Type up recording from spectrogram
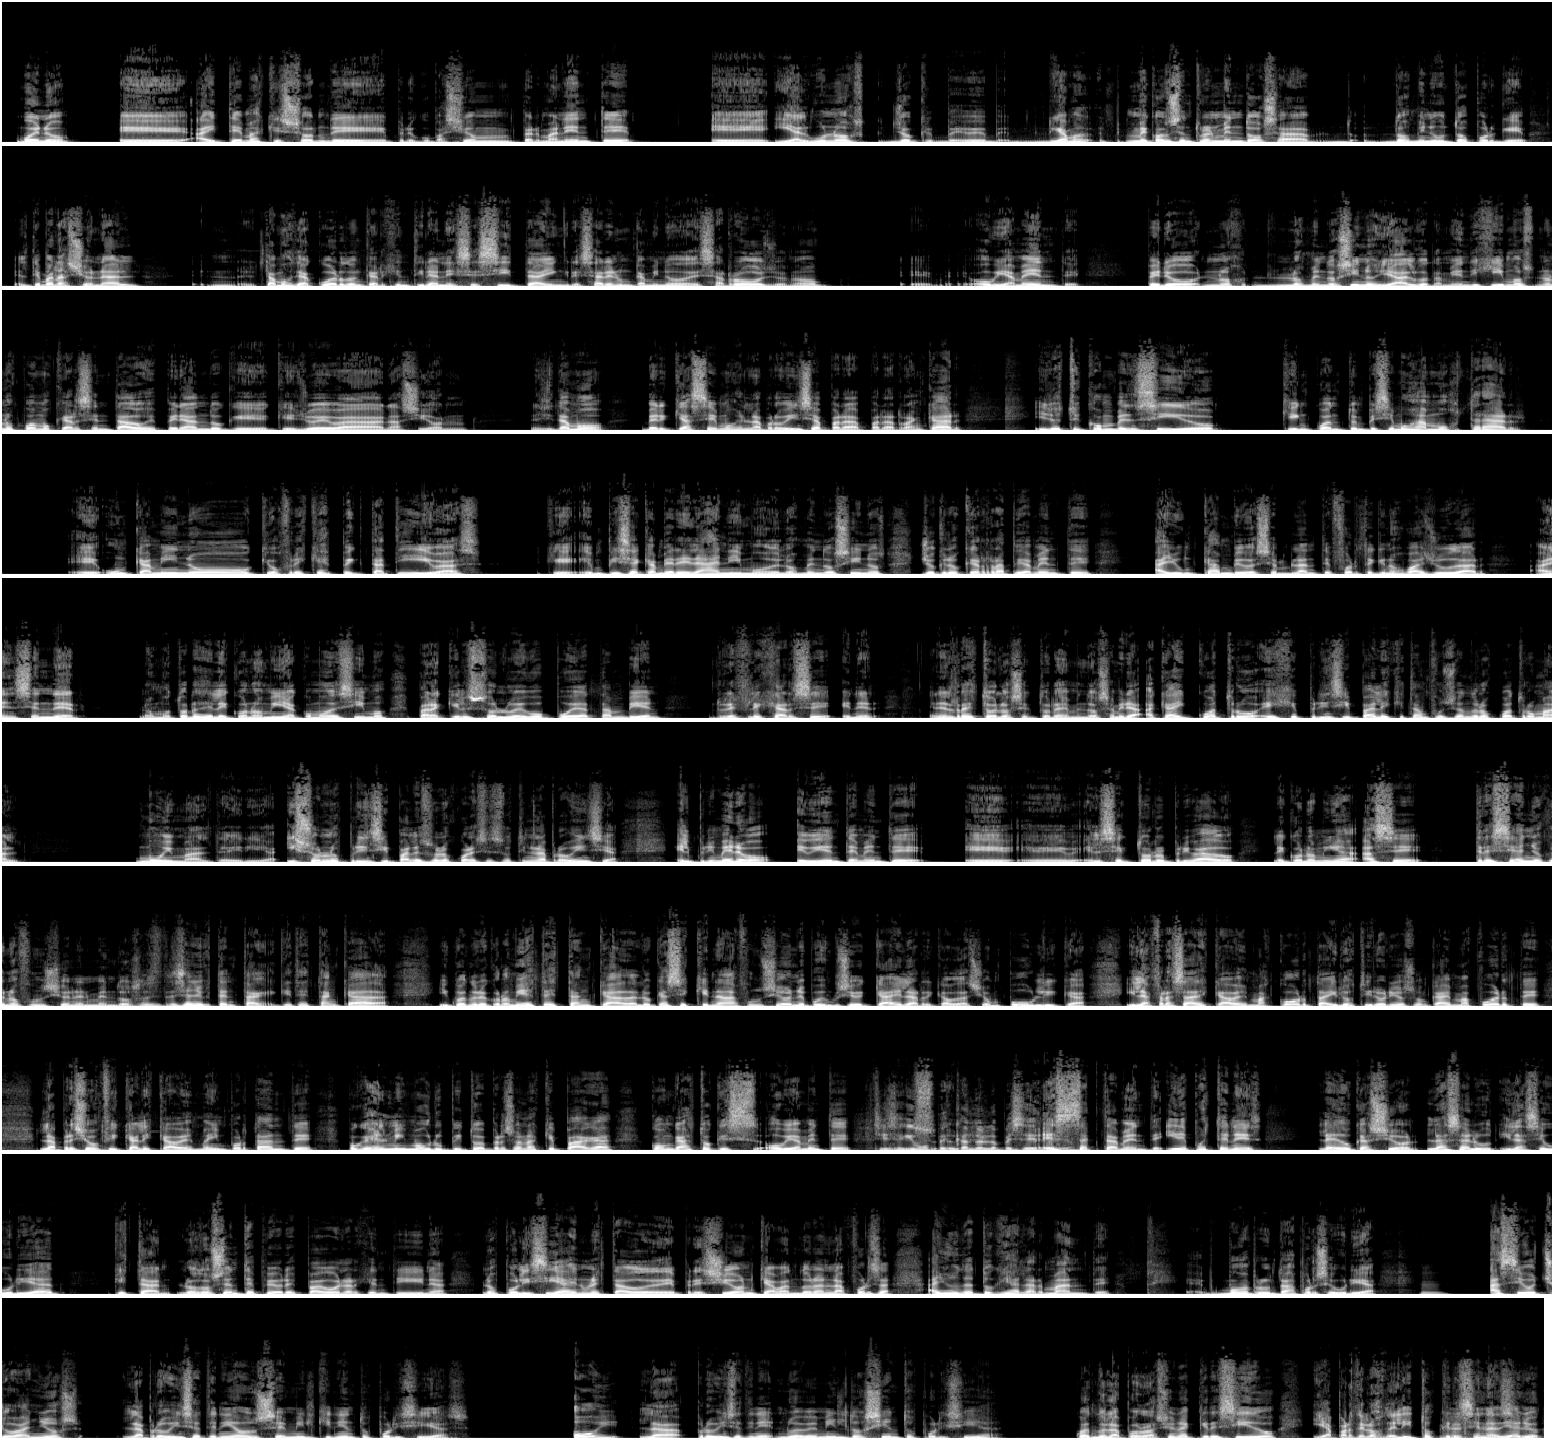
Bueno, eh, hay temas que son de preocupación permanente eh, y algunos, yo eh, digamos, me concentro en Mendoza dos minutos porque el tema nacional, estamos de acuerdo en que Argentina necesita ingresar en un camino de desarrollo, ¿no? Eh, obviamente. Pero los mendocinos, y algo también dijimos, no nos podemos quedar sentados esperando que, que llueva nación. Necesitamos ver qué hacemos en la provincia para, para arrancar. Y yo estoy convencido que en cuanto empecemos a mostrar eh, un camino que ofrezca expectativas, que empiece a cambiar el ánimo de los mendocinos, yo creo que rápidamente hay un cambio de semblante fuerte que nos va a ayudar a encender los motores de la economía, como decimos, para que eso luego pueda también reflejarse en el, en el resto de los sectores de Mendoza. Mira, acá hay cuatro ejes principales que están funcionando los cuatro mal. Muy mal, te diría. Y son los principales sobre los cuales se sostiene la provincia. El primero, evidentemente, eh, eh, el sector privado. La economía hace 13 años que no funciona en Mendoza, hace 13 años que está, que está estancada. Y cuando la economía está estancada, lo que hace es que nada funcione, porque inclusive cae la recaudación pública y la frazada es cada vez más corta y los tironios son cada vez más fuertes, la presión fiscal es cada vez más importante, porque es el mismo grupito de personas que paga con gastos que obviamente... Sí, seguimos pescando en la pecera. Exactamente. Y después tenés la educación, la salud y la seguridad que están los docentes peores pagos de la Argentina, los policías en un estado de depresión que abandonan la fuerza. Hay un dato que es alarmante. Eh, vos me preguntabas por seguridad. Mm. Hace ocho años la provincia tenía 11.500 policías. Hoy la provincia tiene 9.200 policías cuando la población ha crecido y aparte los delitos crecen a diario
